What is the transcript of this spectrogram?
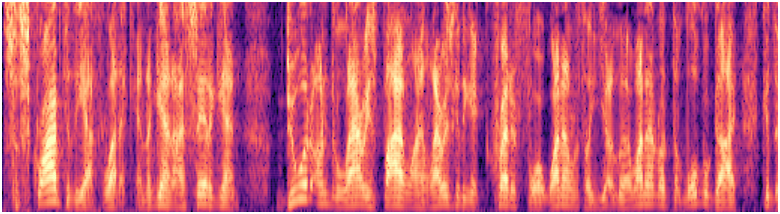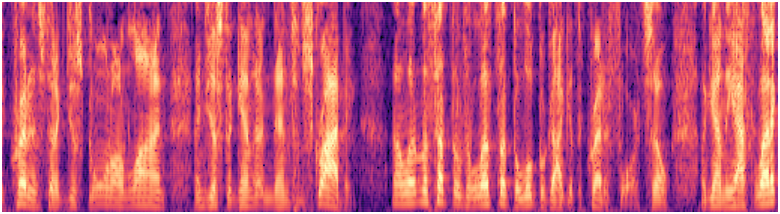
Subscribe to The Athletic. And again, I say it again do it under Larry's byline. Larry's going to get credit for it. Why not let the why not let the local guy get the credit instead of just going online and just again and, and subscribing? Now let, us let the let's let the local guy get the credit for it. So again, the athletic,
